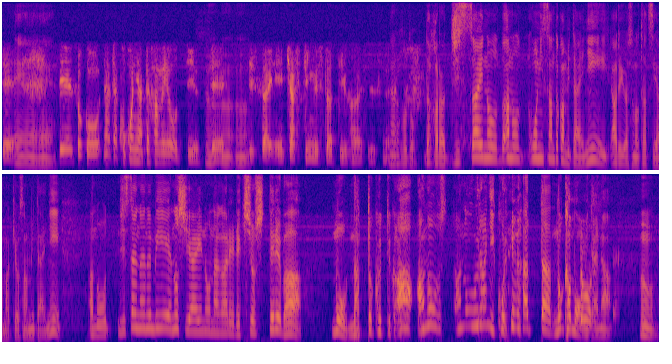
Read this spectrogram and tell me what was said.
て、えええでそこをじゃあここに当てはめようって言って、うんうんうん。実際にキャスティングしたっていう話ですね。なるほど。だから実際のあの大西さんとかみたいにあるいはその達也真紀夫さんみたいにあの実際の NBA の試合の流れ歴史を知ってればもう納得っていうかああのあの裏にこれがあったのかもみたいな。うん、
